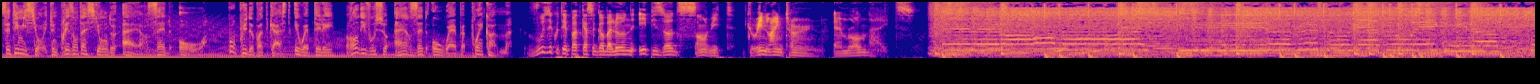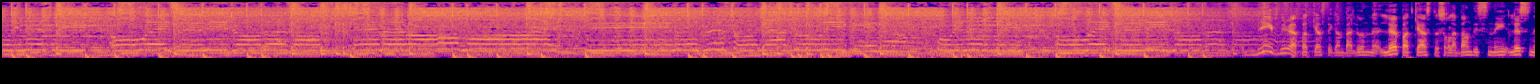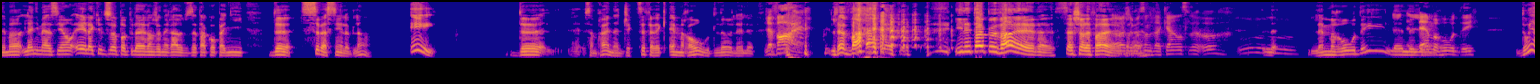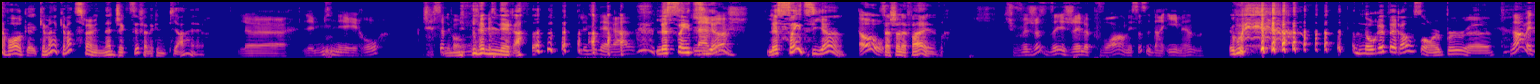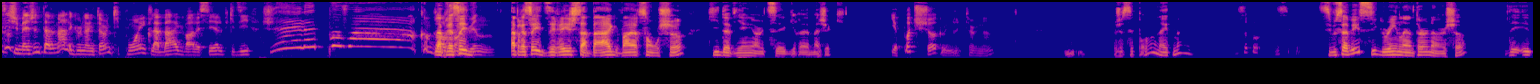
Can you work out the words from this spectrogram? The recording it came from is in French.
Cette émission est une présentation de RZO. Pour plus de podcasts et web télé, rendez-vous sur rzoweb.com. Vous écoutez Podcast Gobaloon, épisode 108. Green Lantern, Emerald Knights. À Podcast et Gumballoon, le podcast sur la bande dessinée, le cinéma, l'animation et la culture populaire en général. Vous êtes en compagnie de Sébastien Leblanc et de... Ça me prend un adjectif avec émeraude, là. Le, le, Le vert! le vert! Il est un peu vert, Sacha Ah, Lefebvre. j'ai besoin de vacances, là. Oh. Ouh. Le- L'émeraudé? Le, le- le- L'émeraude. Il doit y avoir... Comment, comment tu fais un adjectif avec une pierre? Le... Le minéraux. Je sais Le, pas. le minéral. Le minéral. Le La scintillant. roche. Le scintillant. Oh! Sacha Lefebvre. Je veux juste dire j'ai le pouvoir, mais ça c'est dans E-Man. Oui. Nos références sont un peu... euh, Non, mais tu sais, j'imagine tellement le Green Lantern qui pointe la bague vers le ciel puis qui dit j'ai le pouvoir comme dans après ça, il-. Après ça, il dirige sa bague vers son chat, qui devient un tigre magique. Il y a pas de chat Green Lantern, hein Je sais pas, honnêtement. Je sais pas, je sais pas. Si vous savez si Green Lantern a un chat... des-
